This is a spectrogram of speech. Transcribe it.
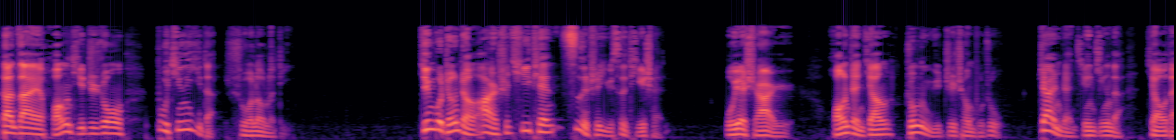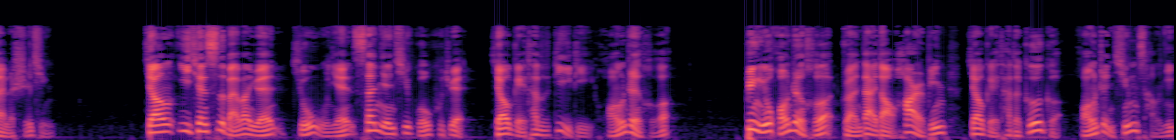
但在黄急之中不经意的说漏了底。经过整整二十七天四十余次提审，五月十二日。黄振江终于支撑不住，战战兢兢的交代了实情，将一千四百万元九五年三年期国库券交给他的弟弟黄振和，并由黄振和转带到哈尔滨，交给他的哥哥黄振清藏匿。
